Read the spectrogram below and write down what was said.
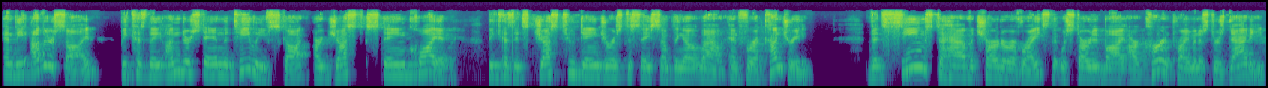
And the other side because they understand the tea leaves, Scott, are just staying quiet because it's just too dangerous to say something out loud. And for a country that seems to have a charter of rights that was started by our current prime minister's daddy,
